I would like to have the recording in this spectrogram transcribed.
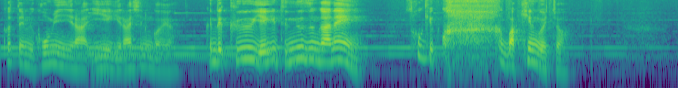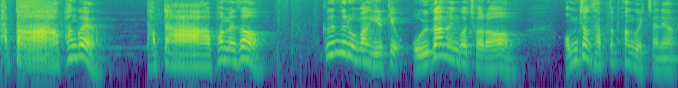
그것 때문에 고민이라 이 얘기를 하시는 거예요. 근데 그 얘기 듣는 순간에 속이 콱 막히는 거 있죠. 답답한 거예요. 답답하면서 끈으로 막 이렇게 올가맨 것처럼 엄청 답답한 거 있잖아요.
